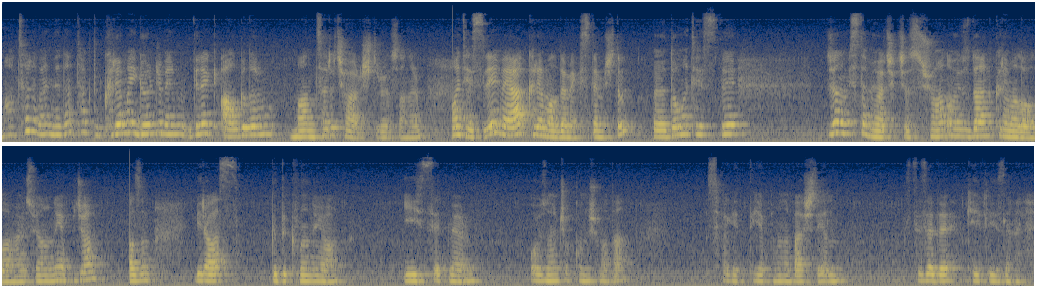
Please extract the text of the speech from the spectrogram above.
Mantarı ben neden taktım? Kremayı görünce benim direkt algılarım mantarı çağrıştırıyor sanırım. Domatesli veya kremalı demek istemiştim. E, Domatesli canım istemiyor açıkçası şu an. O yüzden kremalı olan versiyonunu yapacağım. Ağzım biraz gıdıklanıyor. İyi hissetmiyorum. O yüzden çok konuşmadan spagetti yapımına başlayalım. Size de keyifli izlemeler.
